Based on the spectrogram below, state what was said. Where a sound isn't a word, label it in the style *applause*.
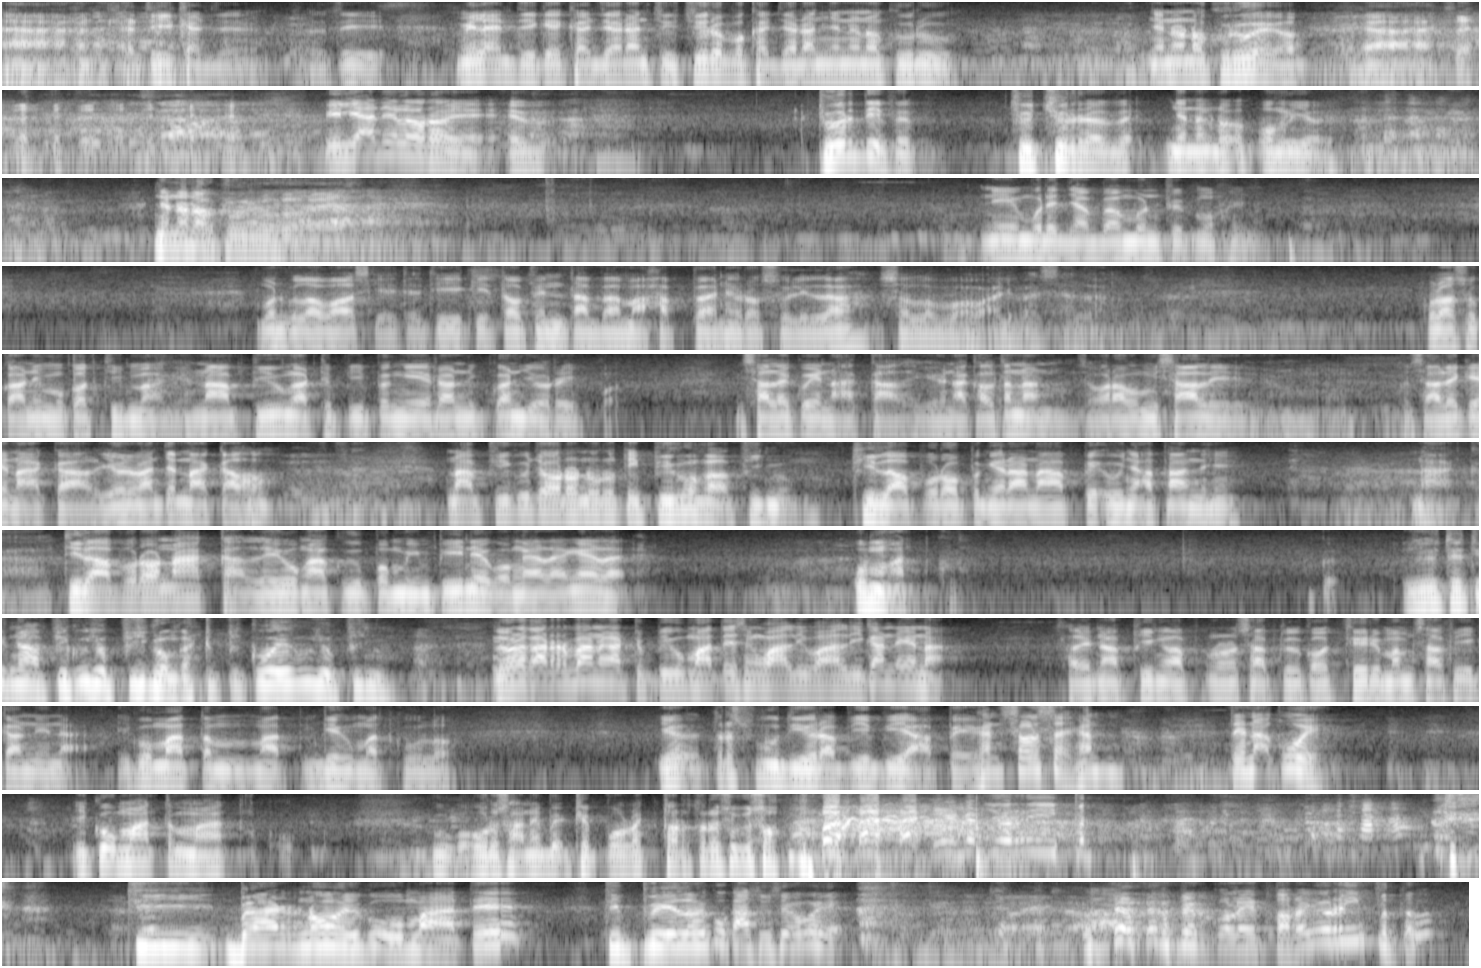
Nah *laughs* dadi ganjaran dadi milih ndike ganjaran jujur apa ganjaran nyenengno guru? Nyenengno guru ya? Ya. *laughs* Pilihane loro ya. Dhuwur di jujur nyenengno wong liya? Nyenengno guru Ini muridnya Bamun Bib Muhin. Mun kula waos gitu. Jadi kita ben tambah mahabbah nih Rasulullah sallallahu alaihi wasallam. Kula sukani mukadimah nggih. Nabi ngadepi pangeran iku kan ya repot. Misalnya kowe nakal, ya nakal tenan. Ora misale. Misalnya kowe nakal, ya pancen nakal. Nabi ku cara nuruti bingung gak bingung. Dilaporo pangeran apik nyatane nakal. Dilaporo nakal, lha wong aku pemimpine kok ngelek-ngelek umatku. Ya jadi nabi ku yo bingung ngadepi kowe ku yo bingung. Lha ora karepan ngadepi umat sing wali-wali kan enak. Sale nabi ngapura Sabdul Qadir Imam Syafi'i kan enak. Iku matem mat nggih umat kula. Ya terus budi ora piye-piye ape kan selesai kan. Tenak kowe. Iku matem mat urusane mbek depo lektor terus iku sapa? *laughs* Ya kan yo ribet. Di Barno iku umate, di Belo iku kasusnya apa ya? kolektor yo ribet to.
